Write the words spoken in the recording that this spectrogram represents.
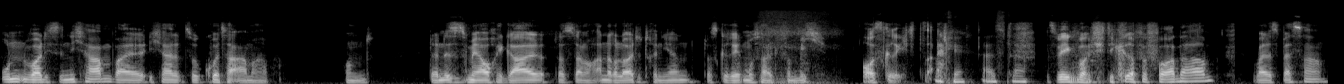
unten wollte ich sie nicht haben, weil ich halt so kurze Arme habe. Und dann ist es mir auch egal, dass da noch andere Leute trainieren. Das Gerät muss halt für mich ausgerichtet sein. Okay, alles klar. Deswegen wollte ich die Griffe vorne haben, weil es besser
